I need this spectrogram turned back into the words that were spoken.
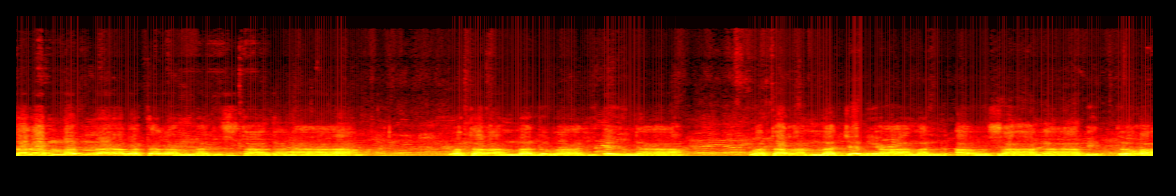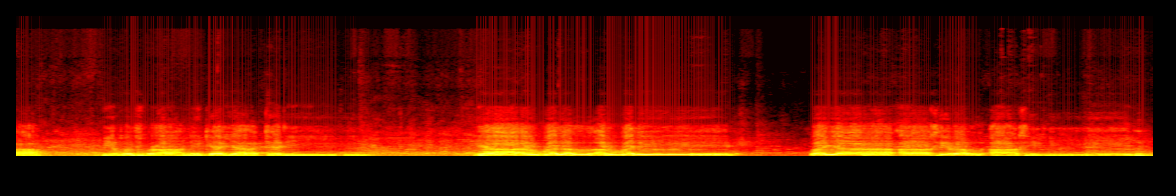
تغمدنا وتغمد أستاذنا وتغمد والدينا وتغمد جميع من أوصانا بالدعاء بغفرانك يا كريم يا أول الأولين ويا آخر الآخرين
